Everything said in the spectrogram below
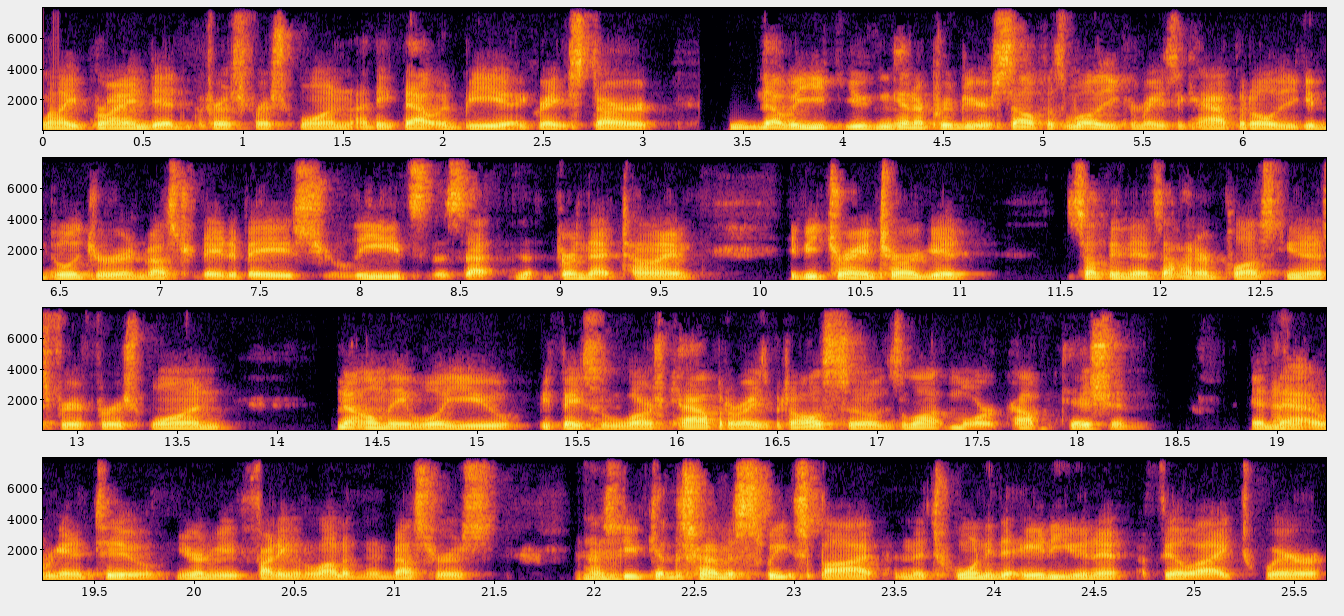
like Brian did for his first one, I think that would be a great start that way you, you, can kind of prove to yourself as well. You can raise the capital, you can build your investor database, your leads this that during that time. If you try and target something that's 100 plus units for your first one, not only will you be faced with a large capital raise, but also there's a lot more competition in that arena too. You're going to be fighting with a lot of investors Mm-hmm. So you get this kind of a sweet spot in the 20 to 80 unit, I feel like, where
